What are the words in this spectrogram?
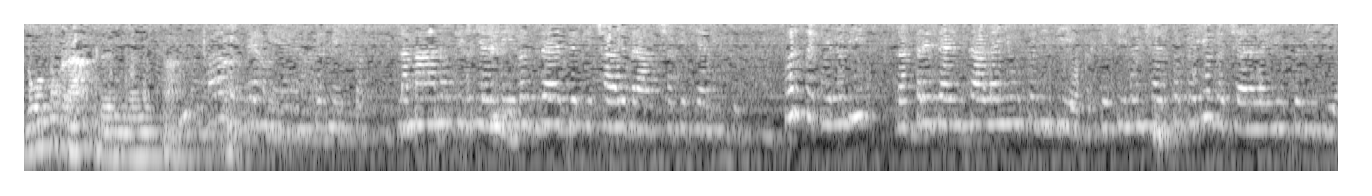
l'uomo grande è l'umanità. Eh, me, eh, permetto, la mano che tiene, lo zed che ha le braccia che tiene su. Forse quello lì rappresenta l'aiuto di Dio, perché fino a un certo periodo c'era l'aiuto di Dio.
